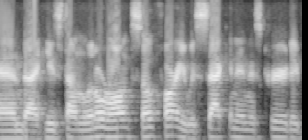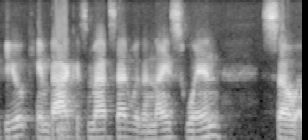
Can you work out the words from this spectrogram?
and uh, he's done little wrong so far. He was second in his career debut, came back, as Matt said, with a nice win. So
